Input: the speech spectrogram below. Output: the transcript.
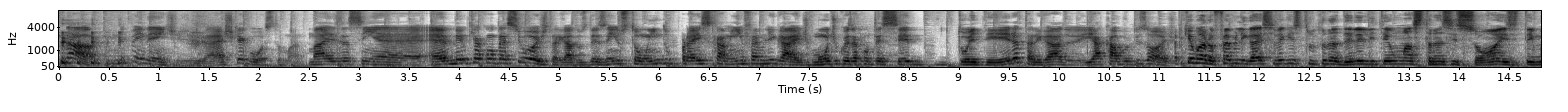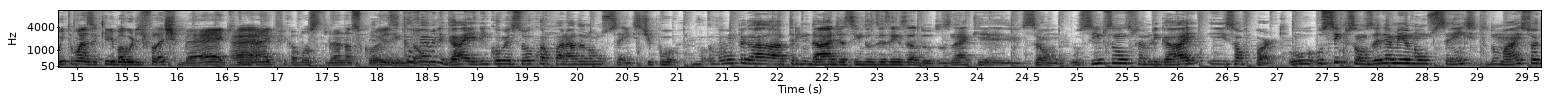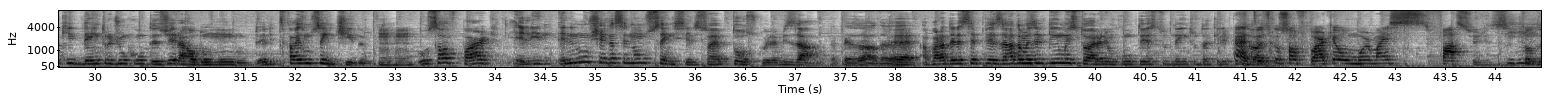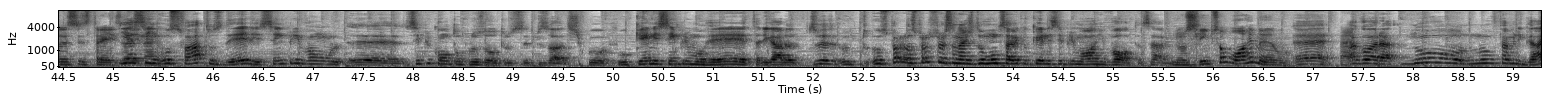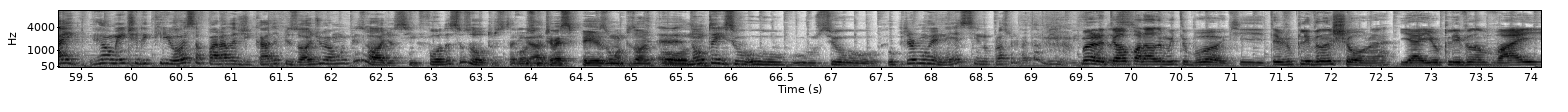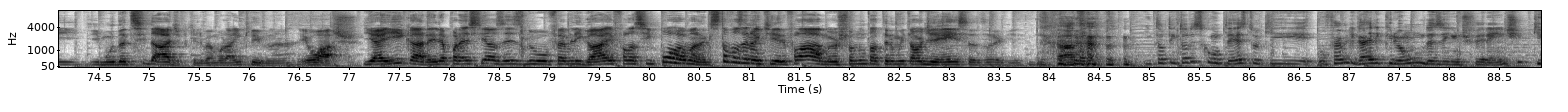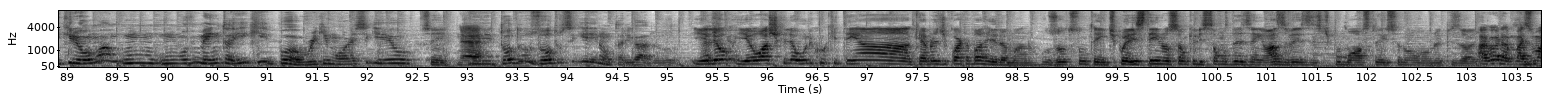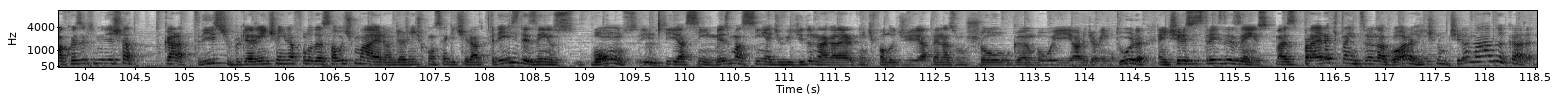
Não, independente, de- acho que é gosto, mano. Mas assim, é, é meio que acontece hoje, tá ligado? Os desenhos estão indo pra esse caminho Family Guy, de um monte de coisa acontecer doideira, tá ligado? E acaba o episódio. É porque, mano, o Family Guy, você vê que a estrutura dele, ele tem umas transições e tem muito mais aquele bagulho de flashback, É. né? Que fica mostrando as coisas. É que então... o Family Guy, ele começou com a parada nonsense. Tipo, vamos pegar a trindade, assim, dos desenhos adultos, né? Que são os Simpsons, Family Guy e South Park. O, o Simpsons, ele é meio nonsense e tudo mais, só que dentro de um contexto geral do mundo. Ele faz um sentido. Uhum. O South Park, ele, ele não chega a ser nonsense, ele só é tosco, ele é bizarro. É pesado, é. É, a parada dele é ser pesada, mas ele tem uma história ali, um contexto dentro daquele É, episódio. tanto que o South Park é o humor mais fácil de Sim. todos esses três E aí, assim, né? os fatos dele sempre vão. é, sempre contam pros outros episódios. Tipo, o Kenny sempre morrer, tá ligado? Os, os pró- os próprios personagens do mundo sabem que o Kenny sempre morre e volta, sabe? No Simpson morre mesmo. É, agora, no, no Family Guy, realmente ele criou essa parada de cada episódio é um episódio, assim, foda-se os outros, tá Como se ligado? não tivesse peso um episódio pro É, outro. não tem, se o, o- se o, o Peter morrer nesse, no próximo ele vai estar vivo. e Mano, tem uma parada muito boa que teve o Cleveland Show, né? E aí o Cleveland vai e muda de cidade, porque ele vai morar em Cleveland, né? Eu acho. E aí, cara, ele aparece às vezes no Family Guy e fala assim: Porra, mano, o que você tá fazendo aqui? Ele fala: Ah, meu show não tá tendo muita audiência, isso aqui. Então tem todo esse contexto que o Family Guy ele criou um desenho diferente, que criou uma- um, um movimento aí que, pô, o Rick and Morty seguiu. Sim. É. E todos os outros seguiram, tá ligado? E, ele, é- e eu acho que ele é o único que tem a quebra de quarta barreira, mano. Os outros não tem. Tipo, eles têm noção que eles são os desenhos. Às vezes, tipo, mostra isso no, no episódio. Agora, mas uma coisa que me deixa, cara, triste, porque a gente ainda falou dessa última era, onde a gente consegue tirar três desenhos bons e que, assim, mesmo assim é dividido na galera que a gente falou de apenas um show, Gumball e Hora de Aventura, a gente tira esses três desenhos. Mas pra era que tá entrando agora, a gente não tira nada, cara.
